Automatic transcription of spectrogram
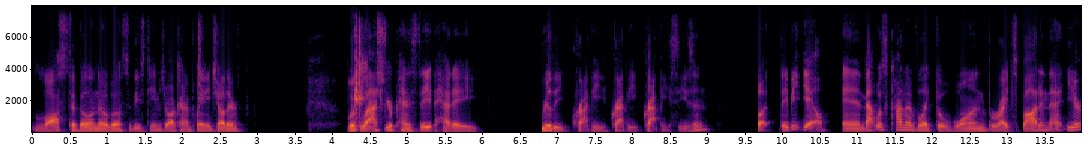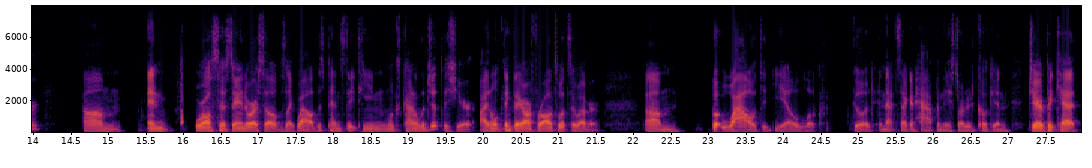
lost to Villanova, so these teams are all kind of playing each other. Look, last year Penn State had a really crappy, crappy, crappy season, but they beat Yale, and that was kind of like the one bright spot in that year. Um, and we're also saying to ourselves like, wow, this Penn State team looks kind of legit this year. I don't think they are frauds whatsoever. Um, but wow, did Yale look good in that second half when they started cooking. Jared Paquette,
